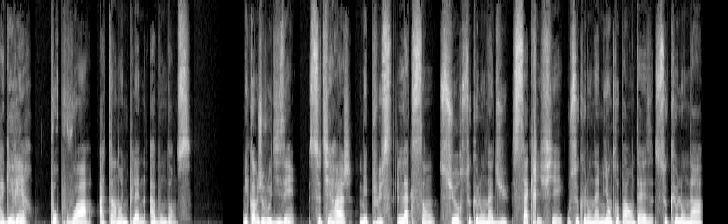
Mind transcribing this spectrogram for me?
guérir pour pouvoir atteindre une pleine abondance? Mais comme je vous le disais, ce tirage met plus l'accent sur ce que l'on a dû sacrifier ou ce que l'on a mis entre parenthèses, ce que l'on a...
